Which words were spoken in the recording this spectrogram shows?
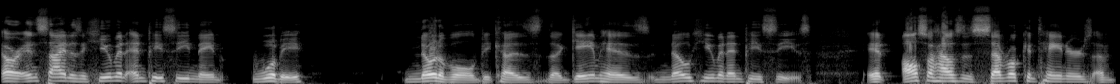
or inside is a human NPC named Wooby, notable because the game has no human NPCs. It also houses several containers of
